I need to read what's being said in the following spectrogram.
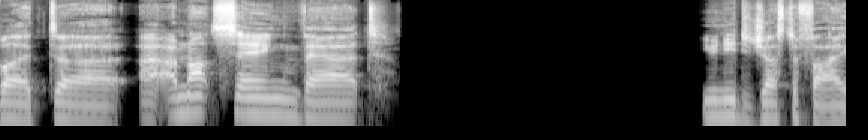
But uh, I- I'm not saying that you need to justify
